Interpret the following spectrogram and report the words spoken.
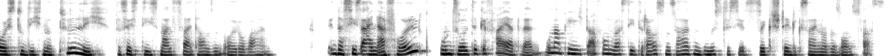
freust du dich natürlich, dass es diesmal 2000 Euro waren. Das ist ein Erfolg und sollte gefeiert werden, unabhängig davon, was die draußen sagen, du müsstest jetzt sechsstellig sein oder sonst was.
